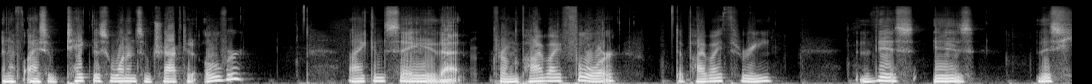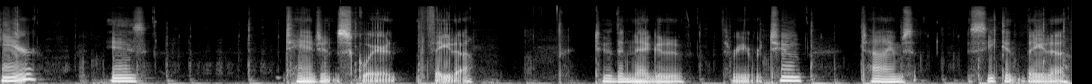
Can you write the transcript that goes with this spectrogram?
And if I sub take this 1 and subtract it over, I can say that from pi by 4 to pi by 3, this is, this here is tangent squared theta to the negative 3 over 2 times secant theta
